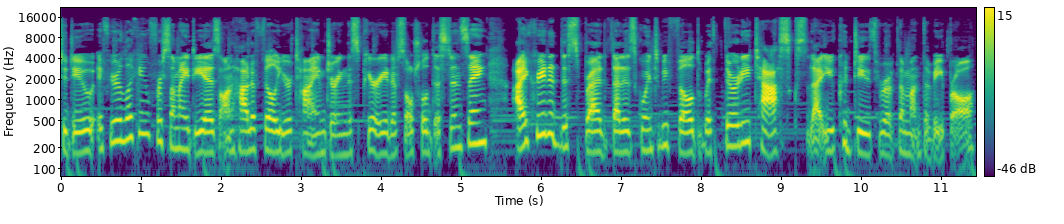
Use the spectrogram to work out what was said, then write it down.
To do, if you're looking for some ideas on how to fill your time during this period of social distancing, I created this spread that is going to be filled with 30 tasks that you could do throughout the month of April.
